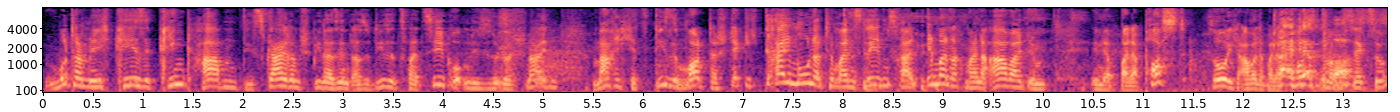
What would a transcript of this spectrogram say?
Muttermilch, Käse, King haben, die Skyrim-Spieler sind, also diese zwei Zielgruppen, die sich so überschneiden, mache ich jetzt diese Mod, da stecke ich drei Monate meines Lebens rein, immer nach meiner Arbeit im, in der, bei der Post. So, ich arbeite bei der Bei Post der immer bis Post, 6 Uhr.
